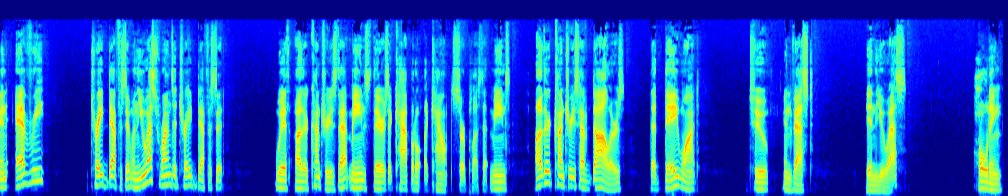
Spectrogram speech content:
And every trade deficit, when the U.S. runs a trade deficit with other countries, that means there's a capital account surplus. That means other countries have dollars that they want to invest in the U.S., holding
